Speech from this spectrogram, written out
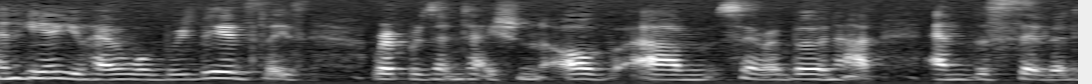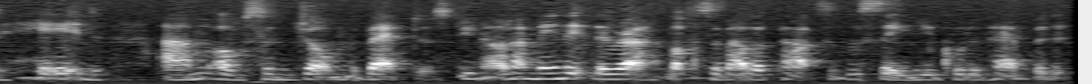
And here you have Aubrey Beardsley's representation of um, Sarah Bernhardt and the severed head um, of St John the Baptist. You know what I mean? It, there are lots of other parts of the scene you could have had, but it,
